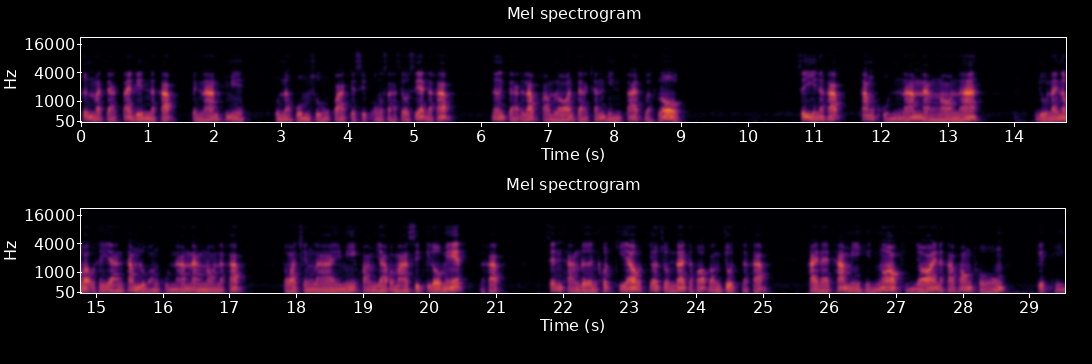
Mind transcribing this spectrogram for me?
ขึ้นมาจากใต้ดินนะครับ เป็นน้ำที่มีอุณหภูมิสูงกว่า 70 องศาเซลเซียสนะครับ เนื่องจากได้รับความร้อนจากชั้นหินใต้เปลือกโลก 4. นะครับถ้ำขุนน้ำนางนอนนะ อยู่ในนวอุทยานถ้ำหลวงขุนน้ำนางนอนนะครับ จังหวัดเชียงรายมีความยาวประมาณ 10 กิโลเมตรนะครับ เส้นทางเดินคดเคี้ยวเที่ยวชมได้เฉพาะบางจุดนะครับ ภายในถ้ำมีหินงอกหินย้อยนะครับ ห้องโถง เกล็ดหิน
